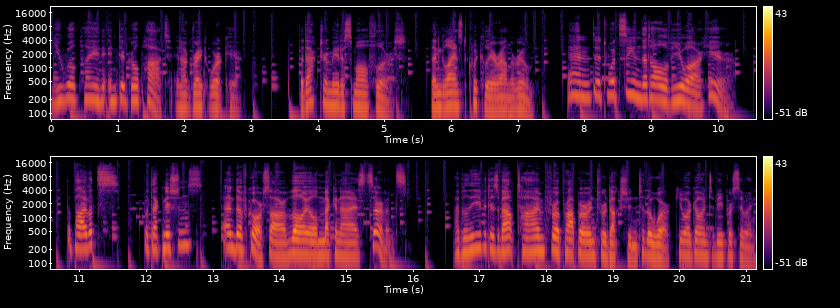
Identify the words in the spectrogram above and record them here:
you will play an integral part in our great work here. The doctor made a small flourish, then glanced quickly around the room. And it would seem that all of you are here. The pilots, the technicians, and of course our loyal mechanized servants. I believe it is about time for a proper introduction to the work you are going to be pursuing.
